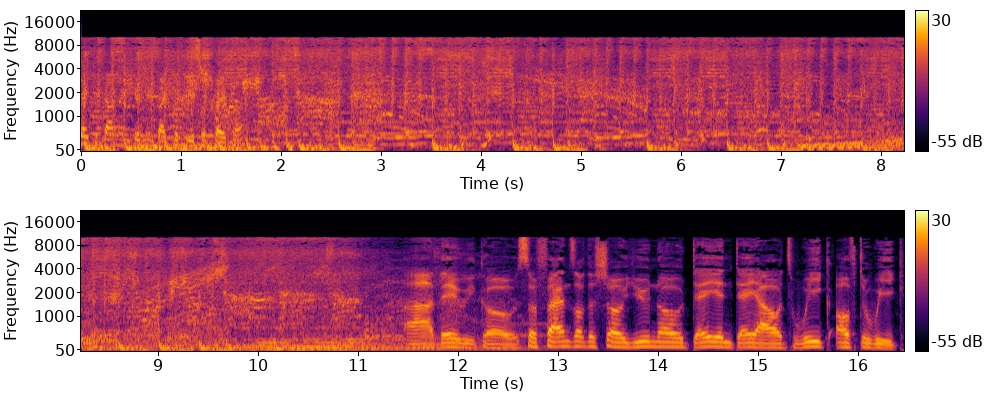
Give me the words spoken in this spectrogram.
Take it down and give me back the piece of paper. Ah, there we go. So fans of the show, you know, day in, day out, week after week,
